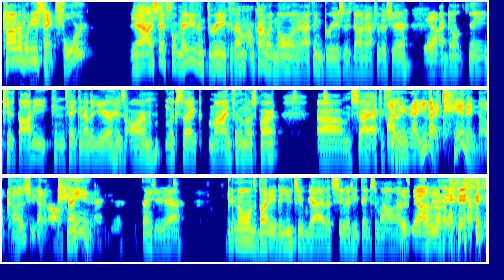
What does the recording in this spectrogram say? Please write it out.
Connor, what do you think? Four? Yeah, I say four, maybe even three, because I'm I'm kind of with Nolan, and I think Brees is done after this year. Yeah. I don't think his body can take another year. His arm looks like mine for the most part. Um, so I, I could feel. I mean, that you got a cannon though, cuz you got a oh, thank you, cannon. thank you, thank you. Yeah, get Nolan's buddy, the YouTube guy. Let's see what he thinks of my arm. Yeah. yeah.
